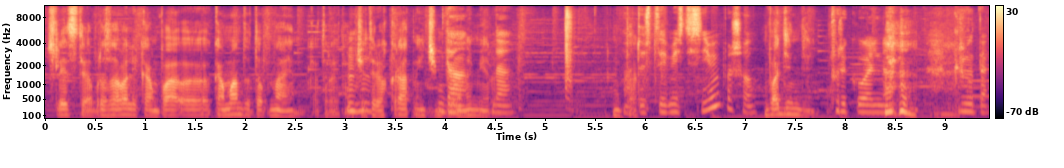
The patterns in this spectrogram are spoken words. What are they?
вследствие образовали компа- э, команду Топ-9, которые там Мгм. четырехкратные чемпионы Да, мира. да. Ну, А, так, то есть ты вместе с ними пошел? в один день. Прикольно. Круто.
